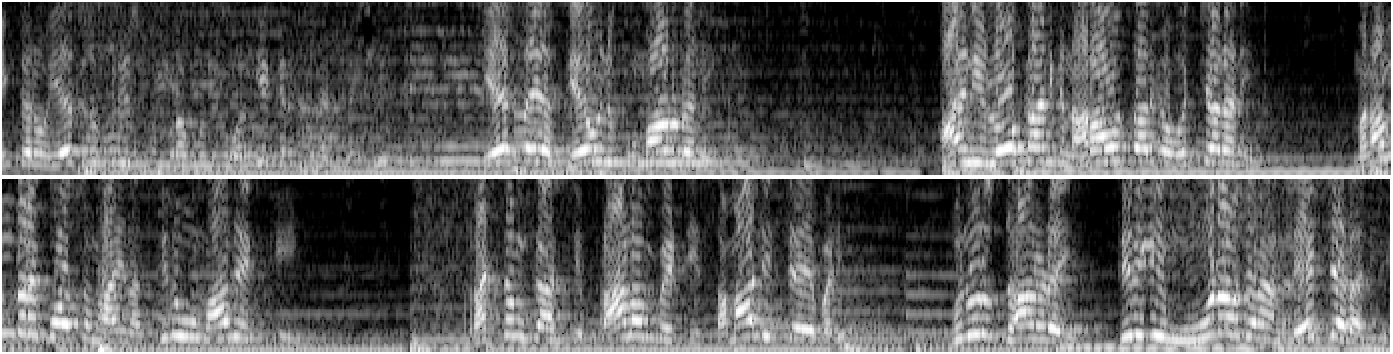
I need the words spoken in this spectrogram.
ఇంకా నువ్వు యేసు క్రీస్తు ప్రభుని అంగీకరించినట్లయితే ఏసయ్య దేవుని కుమారుడని ఆయన ఈ లోకానికి నరావతారిగా వచ్చాడని మనందరి కోసం ఆయన సిలువు మానెక్కి రక్తం కార్చి ప్రాణం పెట్టి సమాధి చేయబడి పునరుద్ధానుడై తిరిగి మూడవ దినం లేచాడని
